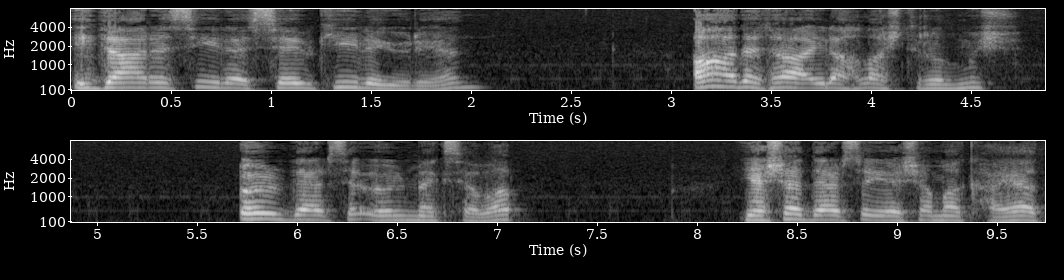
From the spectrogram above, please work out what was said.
idaresiyle, sevkiyle yürüyen, adeta ilahlaştırılmış, öl derse ölmek sevap, yaşa derse yaşamak hayat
